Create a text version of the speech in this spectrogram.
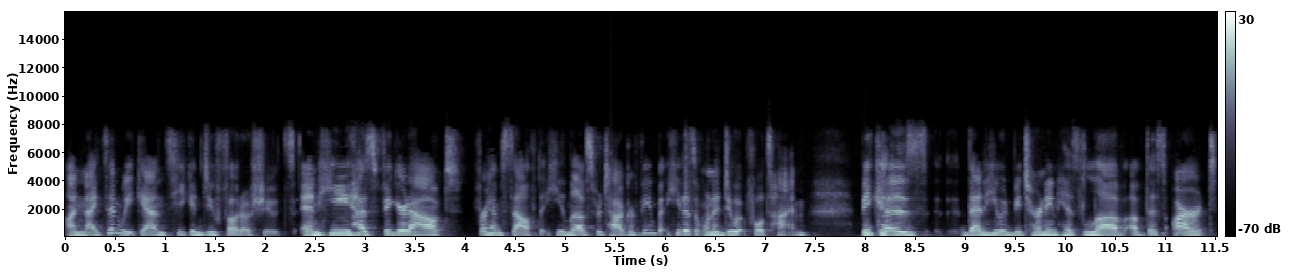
on nights and weekends he can do photo shoots. And he has figured out for himself that he loves photography but he doesn't want to do it full time because then he would be turning his love of this art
